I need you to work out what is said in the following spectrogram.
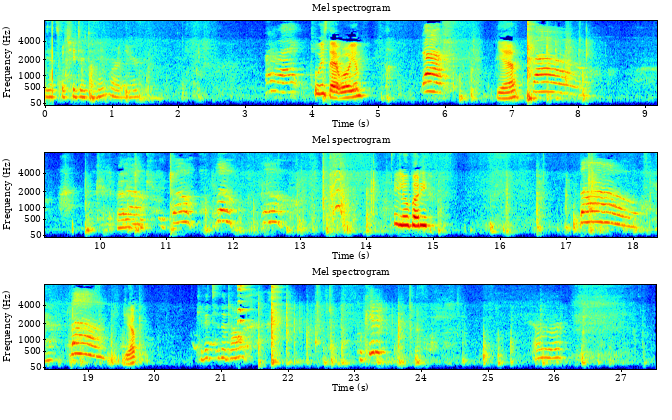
That's what you did to him earlier. Who is that, William? Yeah? Get it, buddy. Go get it. Hey, little buddy. Yeah. Yep. Give it to the dog. Go get it.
